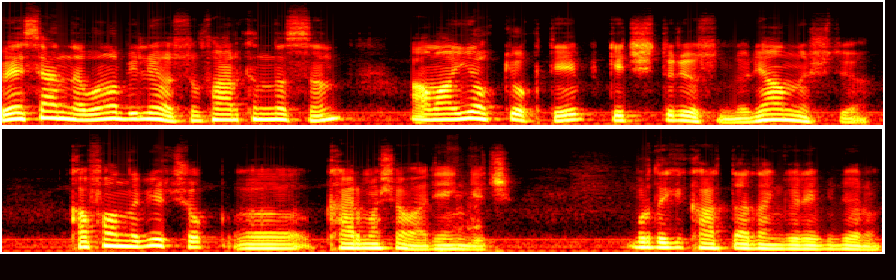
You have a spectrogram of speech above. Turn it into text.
Ve sen de bunu biliyorsun, farkındasın. Ama yok yok deyip geçiştiriyorsun diyor. Yanlış diyor. Kafanda birçok e, karmaşa var yengeç. Buradaki kartlardan görebiliyorum.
